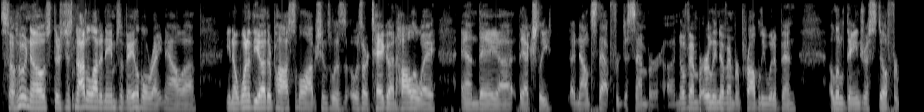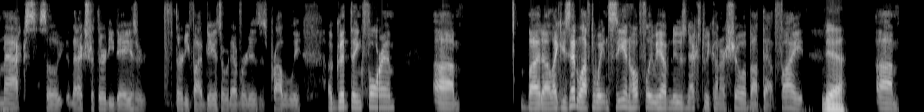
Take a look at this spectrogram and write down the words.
so who knows? There's just not a lot of names available right now. Uh, you know, one of the other possible options was was Ortega and Holloway, and they uh, they actually announced that for December. Uh, November, early November, probably would have been a little dangerous still for Max. So that extra 30 days or 35 days or whatever it is is probably a good thing for him. Um, but uh, like you said, we'll have to wait and see, and hopefully we have news next week on our show about that fight. Yeah. Um,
